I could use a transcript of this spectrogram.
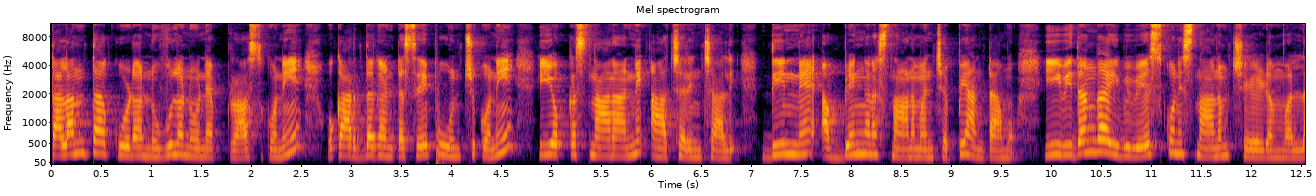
తలంతా కూడా నువ్వుల నూనె రాసుకొని ఒక అర్ధగంట సేపు ఉంచుకొని ఈ యొక్క స్నానాన్ని ఆచరించాలి. దీన్నే అభ్యంగన స్నానం అని చెప్పి అంటాము. ఈ విధంగా ఇవి వేసుకొని స్నానం చేయడం వల్ల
